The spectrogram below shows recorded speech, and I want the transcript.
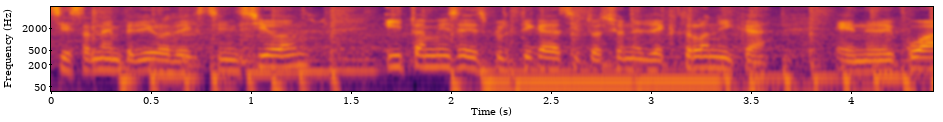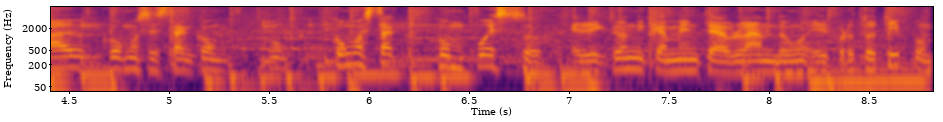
si están en peligro de extinción y también se les platica la situación electrónica, en el cual cómo, se cómo está compuesto electrónicamente hablando el prototipo.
